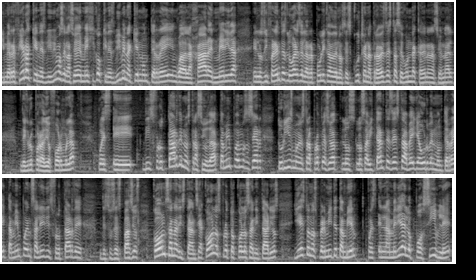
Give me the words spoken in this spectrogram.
y me refiero a quienes vivimos en la Ciudad de México, quienes viven aquí en Monterrey, en Guadalajara, en Mérida, en los diferentes lugares de la República donde nos escuchan a través de esta segunda cadena nacional de Grupo Radio Fórmula pues eh, disfrutar de nuestra ciudad. También podemos hacer turismo en nuestra propia ciudad. Los, los habitantes de esta bella urbe en Monterrey también pueden salir y disfrutar de, de sus espacios con sana distancia, con los protocolos sanitarios. Y esto nos permite también, pues en la medida de lo posible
